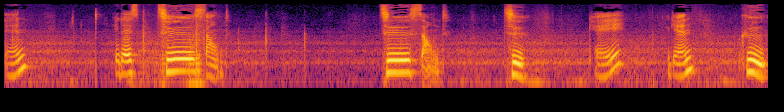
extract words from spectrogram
and it has two sound, two sound, two. Okay, again, 그,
